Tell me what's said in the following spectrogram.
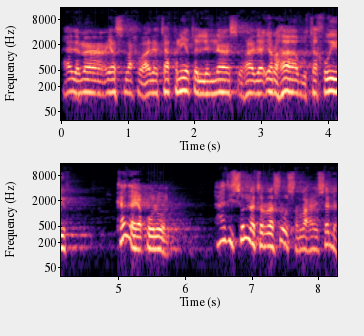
هذا ما يصلح وهذا تقنيط للناس وهذا إرهاب وتخويف. كذا يقولون. هذه سنة الرسول صلى الله عليه وسلم.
